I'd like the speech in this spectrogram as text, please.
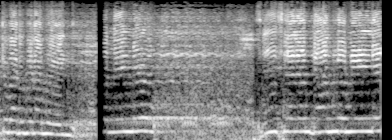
పెట్టుబడి కూడా పోయింది. నీళ్ళు శ్రీశైలం డ్యామ్లో నీళ్ళు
